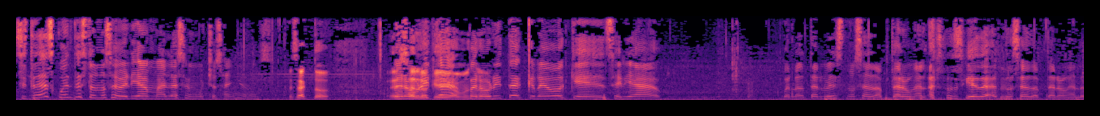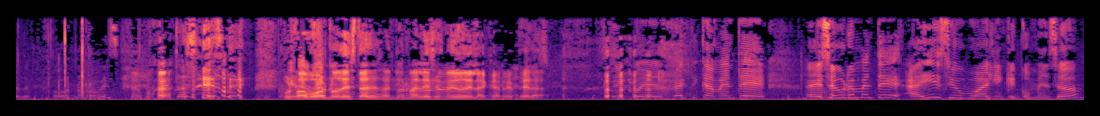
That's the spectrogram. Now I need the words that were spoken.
Si te das cuenta, esto no se vería mal hace muchos años. Exacto. Pero ahorita, pero ¿no? ahorita creo que sería bueno, tal vez no se adaptaron a la sociedad, no se adaptaron a lo de por favor no robes. Entonces, Por favor, no destaces animales favor, en medio de la carretera. Y pues prácticamente, eh, seguramente ahí sí hubo alguien que comenzó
